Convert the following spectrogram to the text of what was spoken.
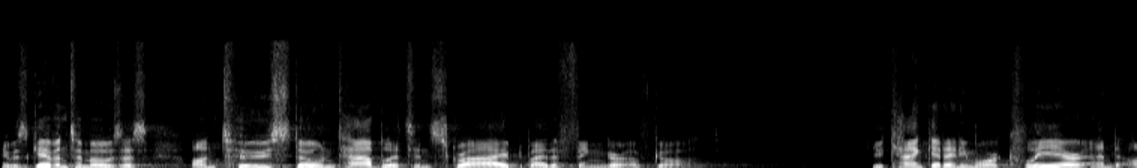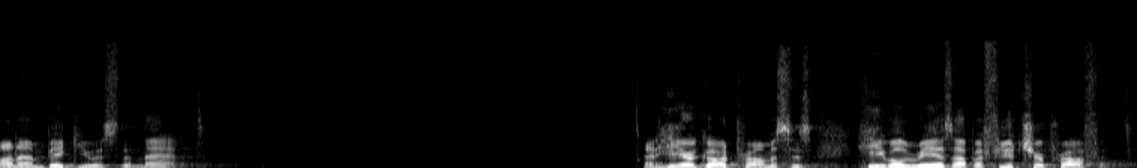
It was given to Moses on two stone tablets inscribed by the finger of God. You can't get any more clear and unambiguous than that. And here God promises he will raise up a future prophet.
